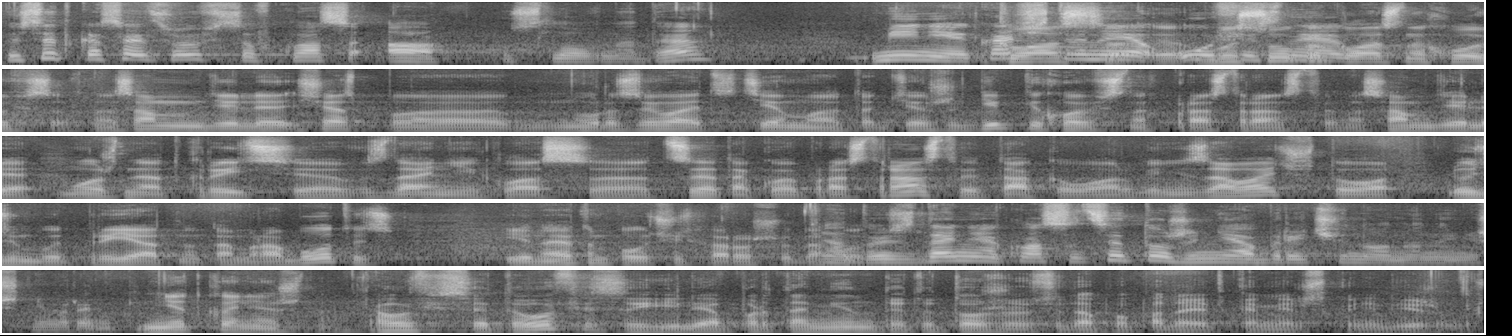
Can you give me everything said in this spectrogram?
То есть это касается офисов класса А, условно, да? Менее качественные Класса, офисные... Высококлассных офисов. На самом деле сейчас ну, развивается тема там, тех же гибких офисных пространств. На самом деле можно открыть в здании класса С такое пространство и так его организовать, что людям будет приятно там работать и на этом получить хорошую доход. А, то есть здание класса С тоже не обречено на нынешнем рынке? Нет, конечно. А офисы это офисы или апартаменты это тоже сюда попадает в коммерческую недвижимость?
